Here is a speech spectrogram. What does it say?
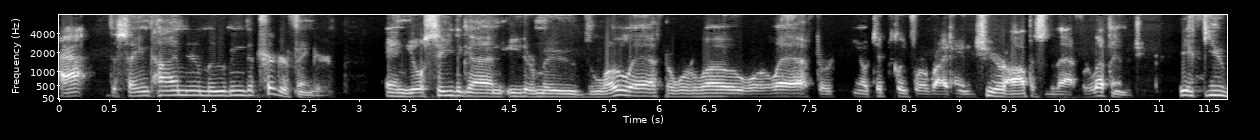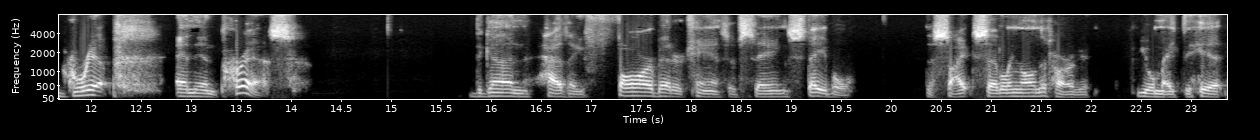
at the same time you're moving the trigger finger. And you'll see the gun either moves low left or low or left, or, you know, typically for a right handed shooter, opposite of that for a left handed shooter. If you grip and then press, the gun has a far better chance of staying stable, the sight settling on the target. You'll make the hit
